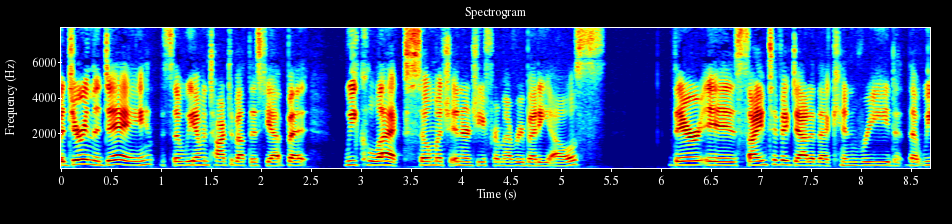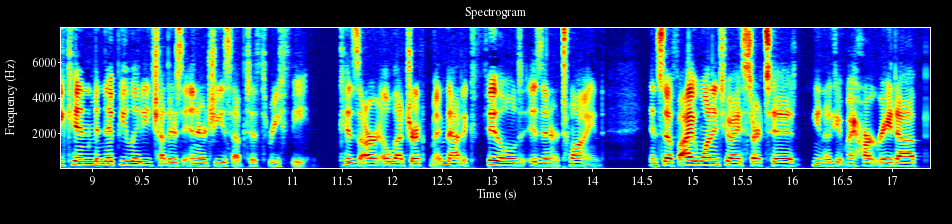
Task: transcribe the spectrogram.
But during the day, so we haven't talked about this yet, but we collect so much energy from everybody else. There is scientific data that can read that we can manipulate each other's energies up to three feet because our electric magnetic field is intertwined. And so if I wanted to, I start to, you know, get my heart rate up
